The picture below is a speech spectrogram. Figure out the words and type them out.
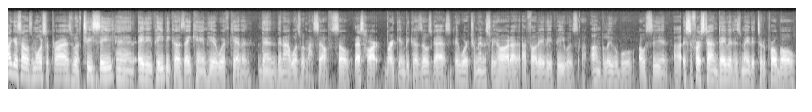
I guess I was more surprised with TC and AVP because they came here with Kevin than, than I was with myself. So that's heartbreaking because those guys, they worked tremendously hard. I, I thought AVP was unbelievable OC. And uh, it's the first time David has made it to the Pro Bowl,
